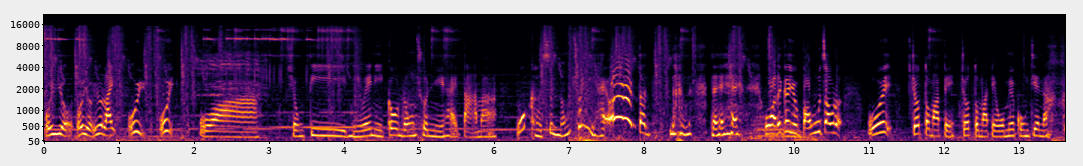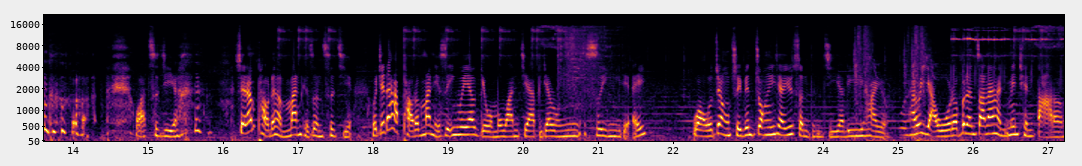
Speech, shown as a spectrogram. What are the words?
哎呦哎呦，又来，哎哎，哇！兄弟，你以为你够农村女孩打吗？我可是农村女孩啊！等等等，哇，那个有保护罩的，喂，叫多玛德，叫多玛德，我没有弓箭啊！哇，刺激啊！虽然跑得很慢，可是很刺激。我觉得他跑得慢也是因为要给我们玩家比较容易适应一点。哎，哇，我这样随便撞一下就升等级啊，厉害哟！我还会咬我的，不能站在他面前打了。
